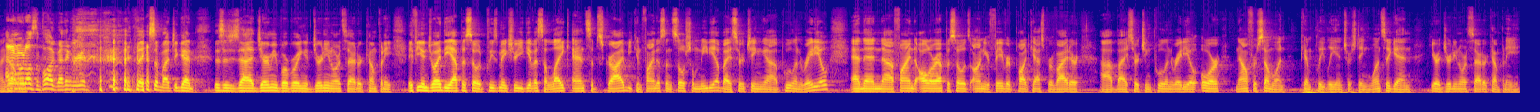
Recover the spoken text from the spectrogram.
I don't know one. what else to plug. but I think we're good. Thanks so much again. This is uh, Jeremy Borboing at Journey North Cider Company. If you enjoyed the episode, please make sure you give us a like and subscribe. You can find us on social media by searching uh, and Radio, and then uh, find all our episodes on your favorite podcast provider uh, by searching Poulin Radio. Or now for someone completely interesting. Once again, here at Journey North Cider Company,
